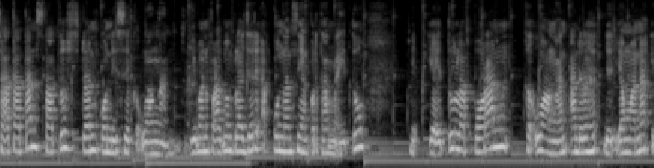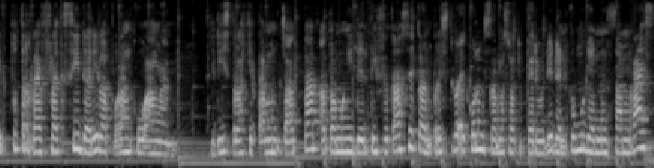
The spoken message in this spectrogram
catatan status dan kondisi keuangan. Jadi manfaat mempelajari akuntansi yang pertama itu yaitu laporan keuangan adalah yang mana itu terrefleksi dari laporan keuangan. Jadi setelah kita mencatat atau mengidentifikasikan peristiwa ekonomi selama suatu periode dan kemudian mensummarize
